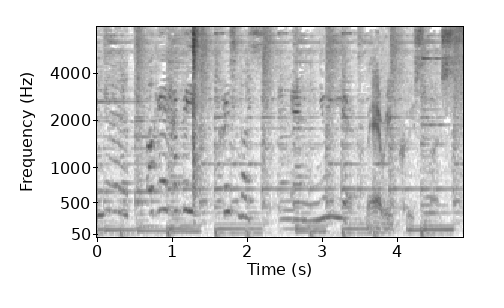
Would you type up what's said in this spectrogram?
Okay, happy Christmas and New Year. Merry Christmas.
